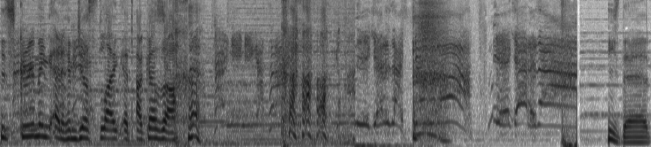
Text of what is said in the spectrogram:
He's screaming at him just like at Akaza. He's dead.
